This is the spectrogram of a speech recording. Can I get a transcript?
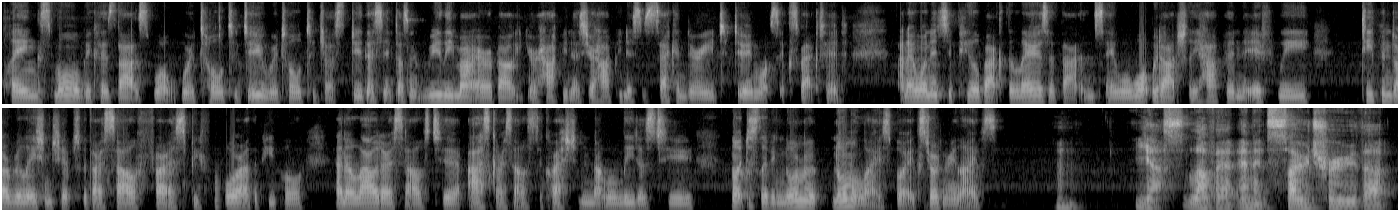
playing small because that's what we're told to do. We're told to just do this. It doesn't really matter about your happiness. Your happiness is secondary to doing what's expected. And I wanted to peel back the layers of that and say, well, what would actually happen if we deepened our relationships with ourselves first before other people and allowed ourselves to ask ourselves the question that will lead us to not just living normal normal lives but extraordinary lives mm-hmm. yes love it and it's so true that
